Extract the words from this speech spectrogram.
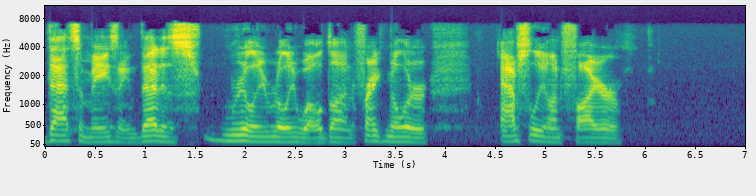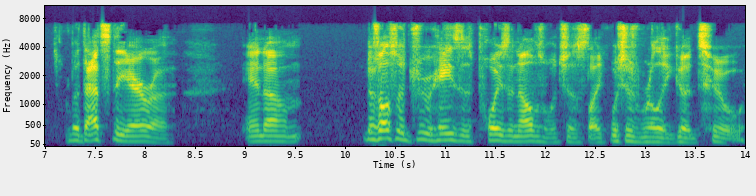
that's amazing. That is really, really well done. Frank Miller, absolutely on fire. But that's the era and um, there's also Drew Hayes's Poison Elves, which is like which is really good too.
